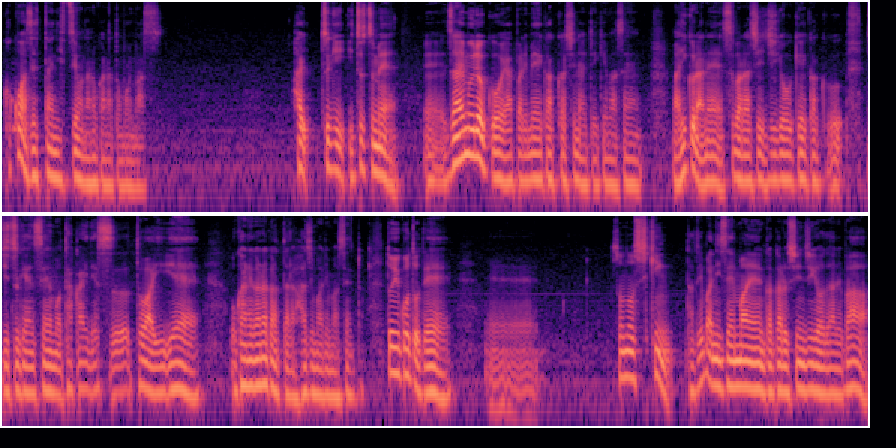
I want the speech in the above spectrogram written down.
ここは絶対に必要なのかなと思いますはい次5つ目えー、財務力をやっぱり明確化しないといけません。まあ、いくらね素晴らしい事業計画実現性も高いですとはいえお金がなかったら始まりませんと。ということで、えー、その資金例えば2,000万円かかる新事業であれば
